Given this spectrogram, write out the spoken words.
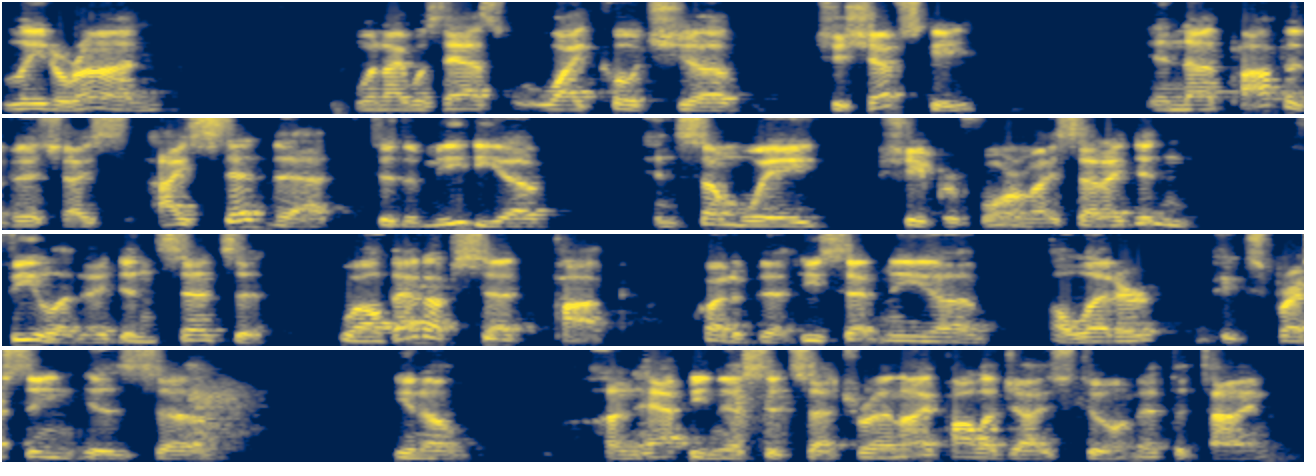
later on, when I was asked why Coach uh, and not Popovich, I, I said that to the media in some way, shape, or form. I said I didn't feel it, I didn't sense it. Well, that upset Pop quite a bit. He sent me uh, a letter expressing his, uh, you know, unhappiness, etc., and I apologized to him at the time.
